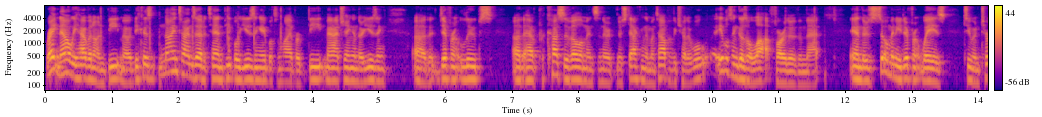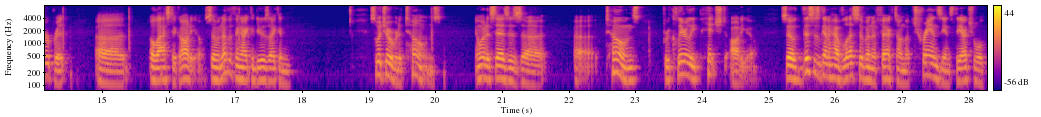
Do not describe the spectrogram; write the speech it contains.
Right now we have it on beat mode because 9 times out of 10 people using Ableton Live are beat matching and they're using uh, the different loops uh, that have percussive elements and they're, they're stacking them on top of each other. Well, Ableton goes a lot farther than that and there's so many different ways to interpret uh, elastic audio. So another thing I can do is I can switch over to tones and what it says is uh, uh, tones for clearly pitched audio. So this is going to have less of an effect on the transients, the actual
